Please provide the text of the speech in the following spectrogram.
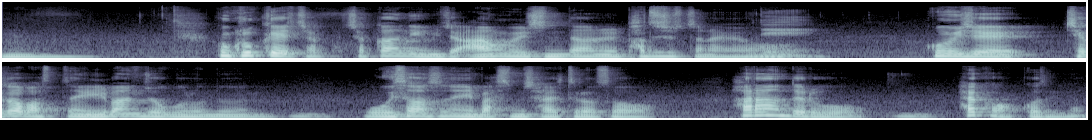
음. 그럼 그렇게 작, 작가님 이제 암을 진단을 받으셨잖아요. 네. 그럼 이제 제가 봤을 때는 일반적으로는 음. 뭐 의사 선생님 말씀 잘 들어서 하라는 대로 음. 할것 같거든요.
